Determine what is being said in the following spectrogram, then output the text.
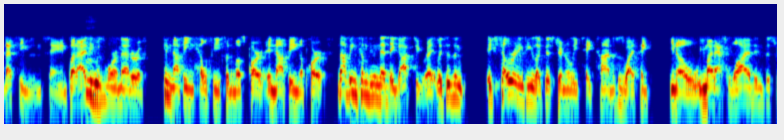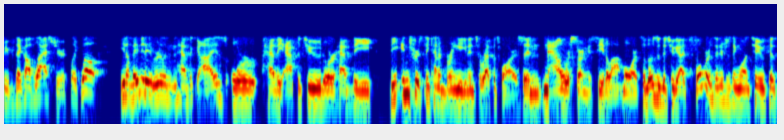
that seems insane. But I think it hmm. was more a matter of him not being healthy for the most part and not being a part, not being something that they got to, right? Like, this isn't accelerating things like this generally take time. This is why I think, you know, you might ask, why didn't the sweeper take off last year? It's like, well, you know, maybe they really didn't have the guys or have the aptitude or have the the interest in kind of bringing it into repertoires. And now we're starting to see it a lot more. So those are the two guys. Fulmer is an interesting one too because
